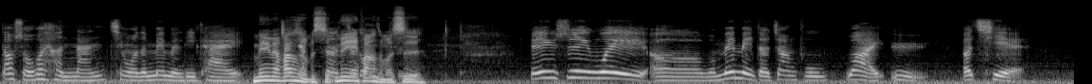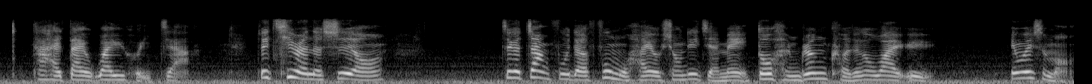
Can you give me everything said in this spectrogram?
到时候会很难请我的妹妹离开。妹妹发生什么事？妹妹发生什么事？原因是因为呃，我妹妹的丈夫外遇，而且他还带外遇回家。最气人的是哦，这个丈夫的父母还有兄弟姐妹都很认可这个外遇，因为什么？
